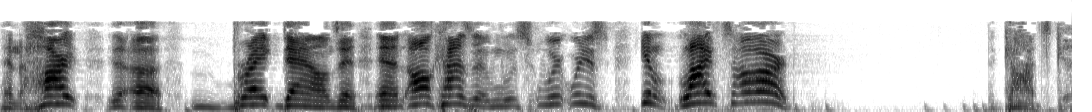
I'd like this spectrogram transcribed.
and heart uh, breakdowns and and all kinds of. We're, we're just, you know, life's hard, but God's good.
